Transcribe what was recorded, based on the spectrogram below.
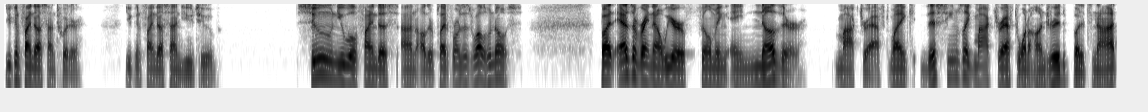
You can find us on Twitter. You can find us on YouTube. Soon you will find us on other platforms as well. Who knows? But as of right now, we are filming another mock draft. Mike, this seems like mock draft 100, but it's not.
